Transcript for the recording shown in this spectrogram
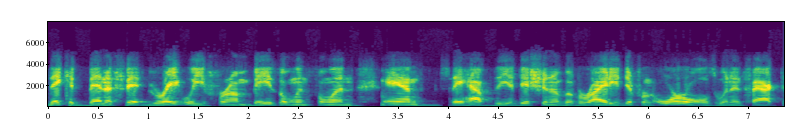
they could benefit greatly from basal insulin, and they have the addition of a variety of different orals when in fact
